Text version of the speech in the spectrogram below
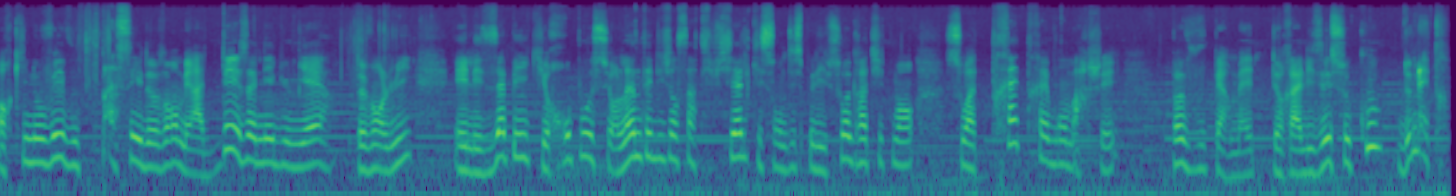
Or qu'innover, vous passez devant, mais à des années-lumière devant lui. Et les API qui reposent sur l'intelligence artificielle, qui sont disponibles soit gratuitement, soit très très bon marché, peuvent vous permettre de réaliser ce coup de maître.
